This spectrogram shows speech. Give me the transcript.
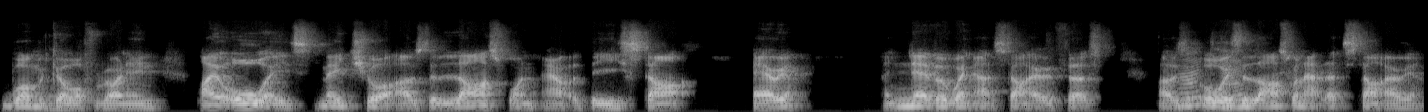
One would go off running. I always made sure I was the last one out of the start area. I never went out the start area first. I was okay. always the last one out that start area.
